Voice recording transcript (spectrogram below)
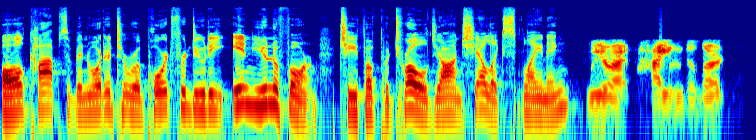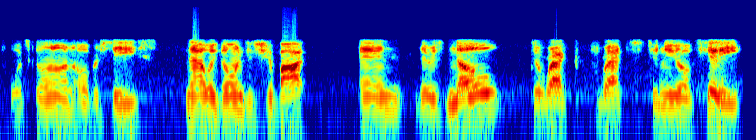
All cops have been ordered to report for duty in uniform. Chief of Patrol John Chell explaining. We are at heightened alert for what's going on overseas. Now we're going to Shabbat, and there's no direct threats to New York City,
